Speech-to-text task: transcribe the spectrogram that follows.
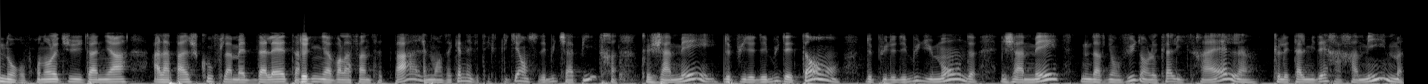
Nous reprenons l'étude du Tanya à la page Kouf la Dalet, deux lignes avant la fin de cette page. Zaken avait expliqué en ce début de chapitre que jamais, depuis le début des temps, depuis le début du monde, jamais nous n'avions vu dans le clan d'Israël que les Talmidei Rachamim,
